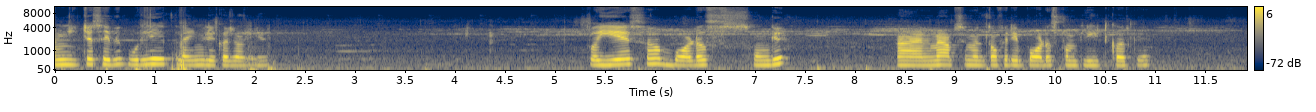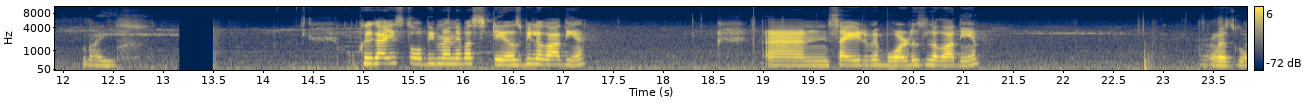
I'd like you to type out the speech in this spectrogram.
नीचे से भी पूरी एक लाइन लेकर जाएँगे. तो ये सब बॉर्डर्स होंगे. एंड मैं आपसे मिलता हूँ फिर ये बॉर्डर्स कंप्लीट करके। भाई ओके गाइस तो अभी मैंने बस स्टेयर्स भी लगा दिए एंड साइड में बॉर्डर्स लगा दिए लेट्स गो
